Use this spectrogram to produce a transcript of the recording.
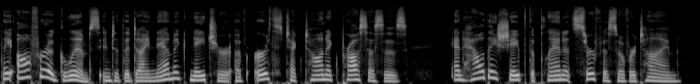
they offer a glimpse into the dynamic nature of Earth's tectonic processes and how they shape the planet's surface over time.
